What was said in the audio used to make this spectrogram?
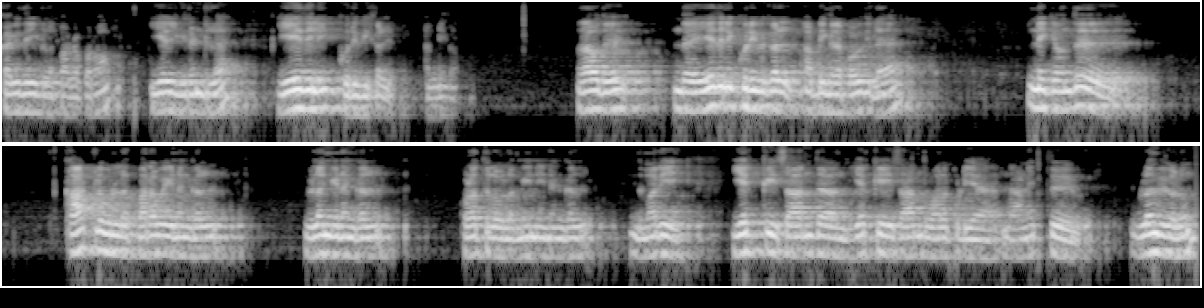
கவிதைகளை பார்க்க போகிறோம் ஏழு இரண்டில் ஏதிலி குருவிகள் அப்படிங்கிறோம் அதாவது இந்த ஏதிலி குருவிகள் அப்படிங்கிற பகுதியில் இன்னைக்கு வந்து காட்டில் உள்ள பறவை இனங்கள் விலங்கினங்கள் குளத்தில் உள்ள மீன் இனங்கள் இந்த மாதிரி இயற்கை சார்ந்த அந்த இயற்கையை சார்ந்து வாழக்கூடிய அந்த அனைத்து விலங்குகளும்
